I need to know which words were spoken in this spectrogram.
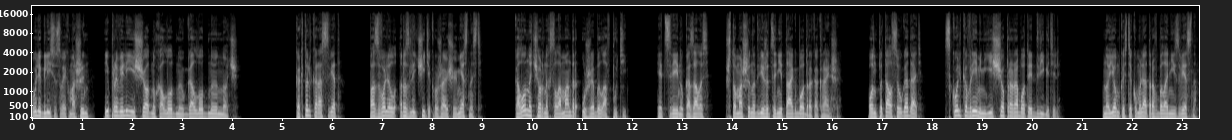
улеглись у своих машин и провели еще одну холодную, голодную ночь. Как только рассвет позволил различить окружающую местность, колонна черных саламандр уже была в пути. Эдсвейну казалось, что машина движется не так бодро, как раньше. Он пытался угадать, сколько времени еще проработает двигатель. Но емкость аккумуляторов была неизвестна.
